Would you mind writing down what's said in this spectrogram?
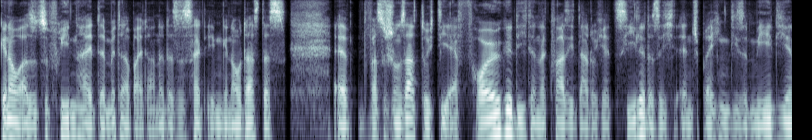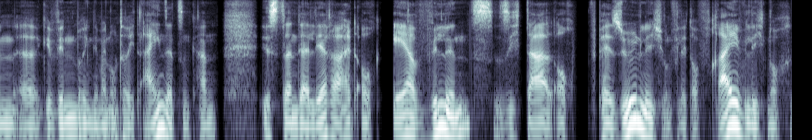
Genau, also Zufriedenheit der Mitarbeiter. Ne? Das ist halt eben genau das, das äh, was du schon sagst, durch die Erfolge, die ich dann quasi dadurch erziele, dass ich entsprechend diese Medien äh, gewinnbringend in meinen Unterricht einsetzen kann, ist dann der Lehrer halt auch eher willens, sich da auch persönlich und vielleicht auch freiwillig noch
